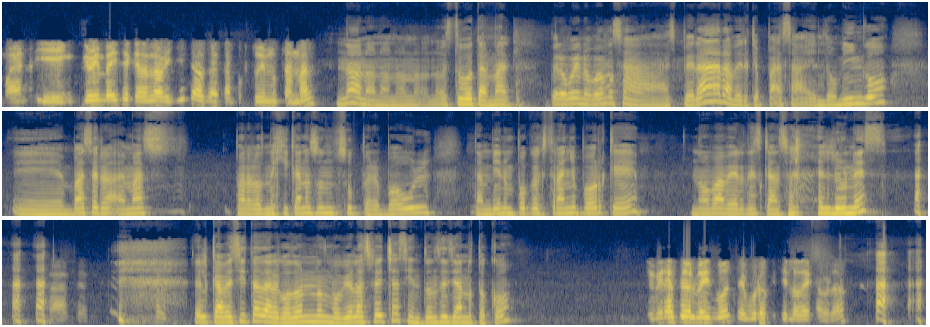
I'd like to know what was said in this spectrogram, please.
Bueno, y Green Bay se quedó en la orillita, o sea, tampoco estuvimos tan mal. No, no, no, no, no, no estuvo tan mal. Pero bueno, vamos a esperar a ver qué pasa el domingo. Eh, va a ser además para los mexicanos un Super Bowl también un poco extraño porque no va a haber descanso el lunes. El cabecita de algodón nos movió las fechas y entonces ya no tocó. Si hubiera sido el béisbol, seguro que sí lo deja, ¿verdad?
